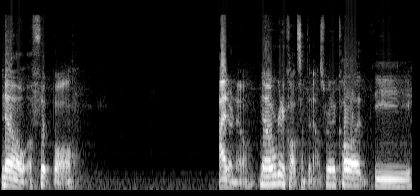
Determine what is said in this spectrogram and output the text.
No, a football. I don't know. No, we're gonna call it something else. We're gonna call it the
